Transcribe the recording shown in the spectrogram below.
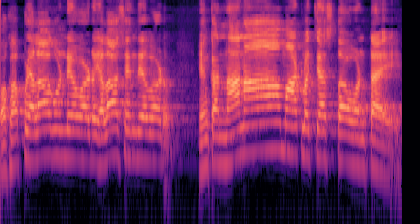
ఒకప్పుడు ఎలా ఉండేవాడు ఎలా చెందేవాడు? ఇంకా నానా మాటలు వచ్చేస్తూ ఉంటాయి.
